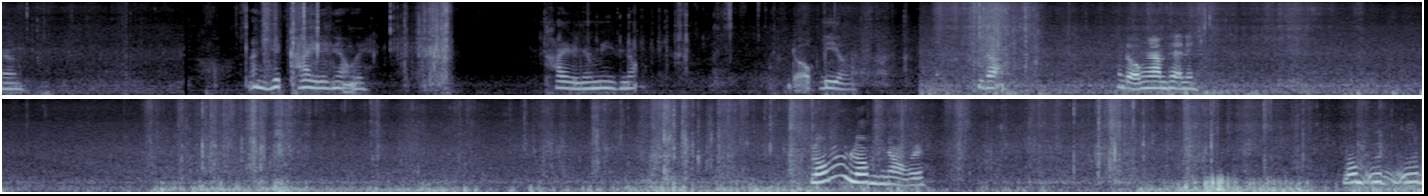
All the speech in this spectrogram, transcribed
งาม อันนี้เฮ็ดไข่เลยพี่น้องเลยไข่ก็ยังมีพี่น้องดอกเดียว พี่น้องมันดอกงามแท้นี่ล้มล้มพี่น้องเลยลมอื่นอื่น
